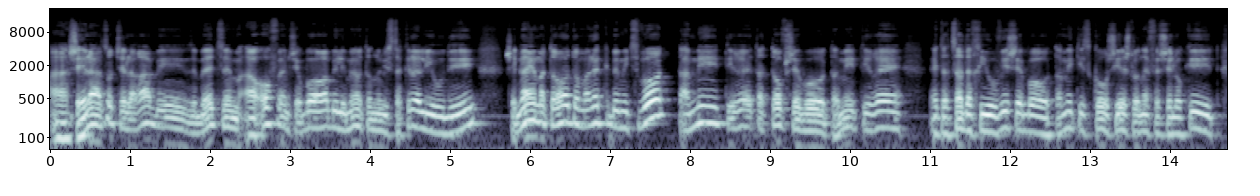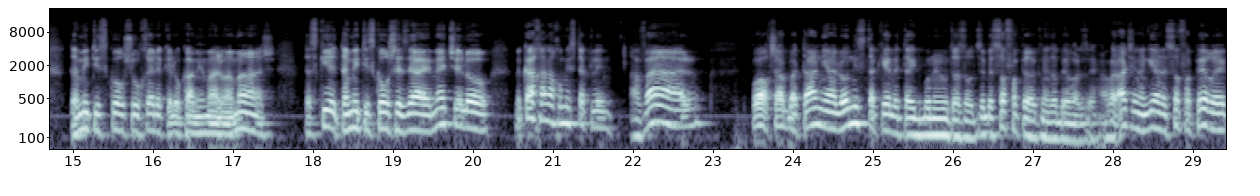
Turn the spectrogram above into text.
השאלה הזאת של הרבי זה בעצם האופן שבו הרבי לימד אותנו להסתכל על יהודי, שגם אם אתה רואה אותו מלא במצוות, תמיד תראה את הטוב שבו, תמיד תראה את הצד החיובי שבו, תמיד תזכור שיש לו נפש אלוקית, תמיד תזכור שהוא חלק אלוקה ממעל ממש, תזכיר, תמיד תזכור שזה האמת שלו, וככה אנחנו מסתכלים. אבל פה עכשיו בתניא לא נסתכל את ההתבוננות הזאת, זה בסוף הפרק נדבר על זה. אבל עד שנגיע לסוף הפרק,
